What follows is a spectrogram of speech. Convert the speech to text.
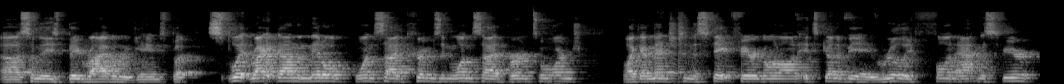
uh, some of these big rivalry games, but split right down the middle. One side crimson, one side burnt orange. Like I mentioned, the state fair going on. It's going to be a really fun atmosphere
